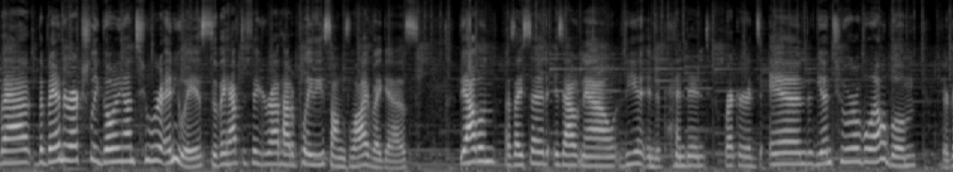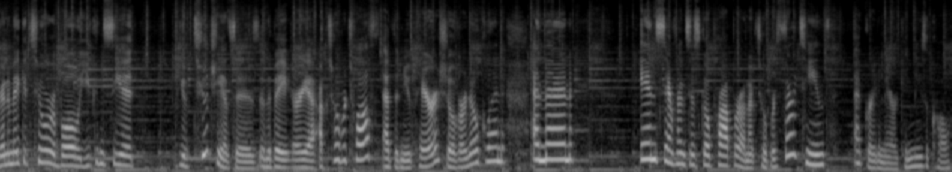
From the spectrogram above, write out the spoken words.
that the band are actually going on tour anyways, so they have to figure out how to play these songs live, I guess. The album, as I said, is out now via Independent Records and the untourable album. They're going to make it tourable. You can see it. You have two chances in the Bay Area October 12th at the New Parish over in Oakland, and then in San Francisco proper on October 13th at Great American Music Hall.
